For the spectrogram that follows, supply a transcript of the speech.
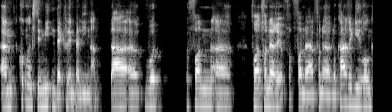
Ähm, gucken wir uns den Mietendeckel in Berlin an. Da äh, wurde von, äh, von, von, der, von, der, von der Lokalregierung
